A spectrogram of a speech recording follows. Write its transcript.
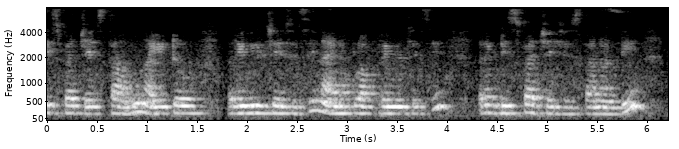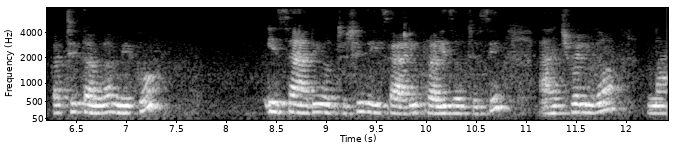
డిస్పాచ్ చేస్తాను. నైట్ రివీల్ చేసేసి నైన్ ఓ క్లాక్ రివీల్ చేసి రేపు డిస్పాచ్ చేసిస్తానండి. ఖచ్చితంగా మీకు ఈ శారీ వచ్చేసి ఈ శారీ ప్రైస్ వచ్చేసి యాక్చువల్గా నా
